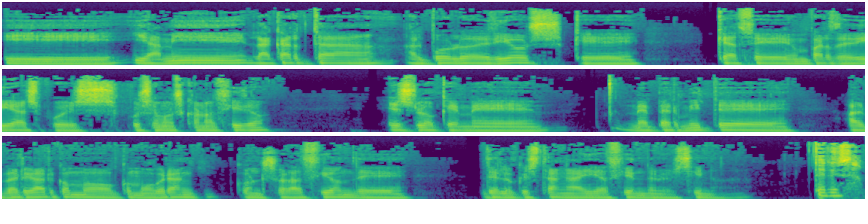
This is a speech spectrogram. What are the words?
Y, a mí la carta al pueblo de Dios que, que, hace un par de días pues, pues hemos conocido es lo que me, me permite albergar como, como gran consolación de, de, lo que están ahí haciendo en el sínodo. Teresa.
